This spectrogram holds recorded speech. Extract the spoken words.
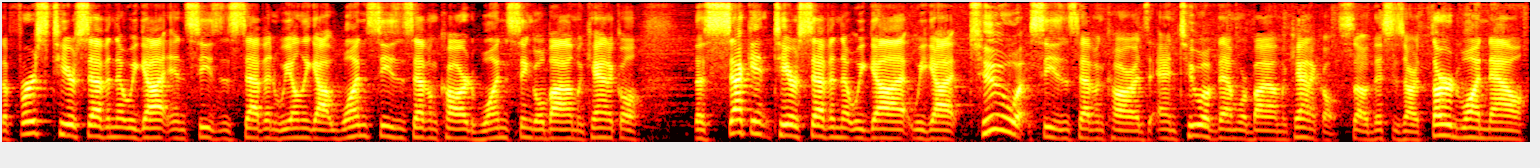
the first tier 7 that we got in season 7, we only got one season 7 card, one single biomechanical. The second tier 7 that we got, we got two season 7 cards, and two of them were biomechanical. So this is our third one now.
